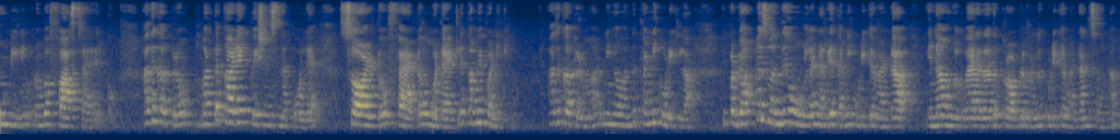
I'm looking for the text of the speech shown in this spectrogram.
ஊண்டிலிங் ரொம்ப ஃபாஸ்ட்டாக இருக்கும். அதுக்கப்புறம் மற்ற கார்டியக் பேஷண்ட்ஸ்னை போல் சால்ட்டோ ஃபேட்டோ உங்கள் டயட்டில் கம்மி பண்ணிக்கணும். அதுக்கப்புறமா நீங்கள் வந்து தண்ணி குடிக்கலாம். இப்போ டாக்டர்ஸ் வந்து உங்களை நிறைய தண்ணி குடிக்க வேண்டாம் ஏன்னா உங்களுக்கு வேறு ஏதாவது ப்ராப்ளம் வந்து குடிக்க வேண்டாம்னு சொன்னால்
